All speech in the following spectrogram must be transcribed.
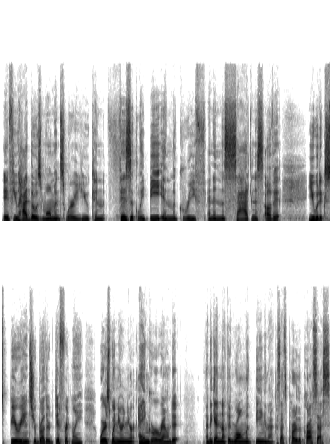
if you had those moments where you can physically be in the grief and in the sadness of it, you would experience your brother differently. Whereas when you're in your anger around it, and again, nothing wrong with being in that because that's part of the process.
